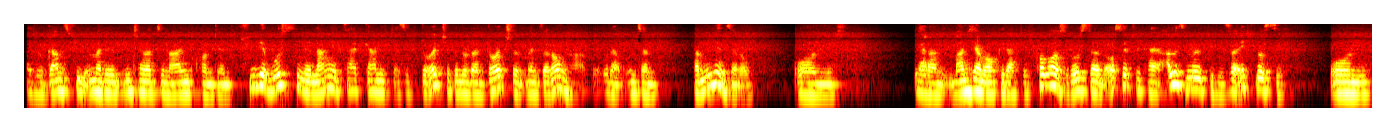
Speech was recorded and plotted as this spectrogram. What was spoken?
Also ganz viel immer den internationalen Content. Viele wussten eine lange Zeit gar nicht, dass ich Deutscher bin oder in Deutschland meinen Salon habe oder unseren Familiensalon. Und ja, dann manche haben auch gedacht, ich komme aus Russland, aus der Türkei, alles mögliche. Das war echt lustig. Und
